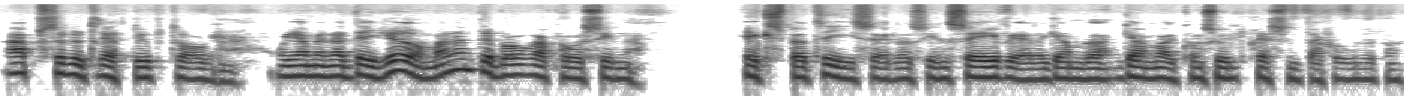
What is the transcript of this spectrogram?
Absolut rätt uppdrag. Och jag menar, det gör man inte bara på sin expertis eller sin CV eller gamla, gammal konsultpresentation. Utan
